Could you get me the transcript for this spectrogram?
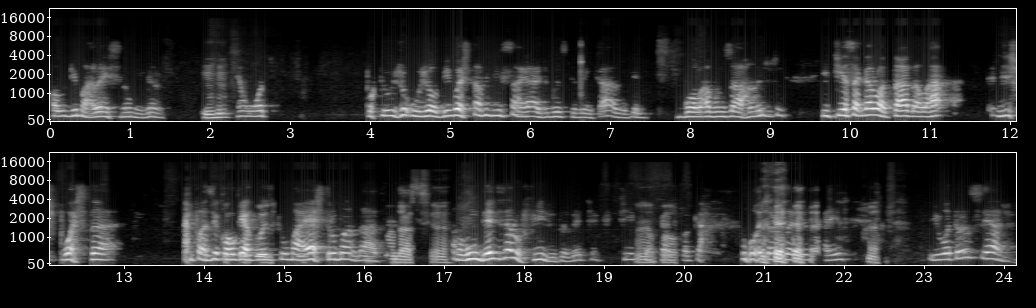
Paulo Guimarães, se não me engano. Uhum. É um outro. Porque o, jo, o Jobim gostava de ensaiar as músicas em casa, ele bolava uns arranjos e tinha essa garotada lá disposta fazer qualquer coisa que o maestro mandasse. mandasse é. Um deles era o filho também, tinha, tinha que é, tocar de. O outro era o Danilo e o outro era o Sérgio.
